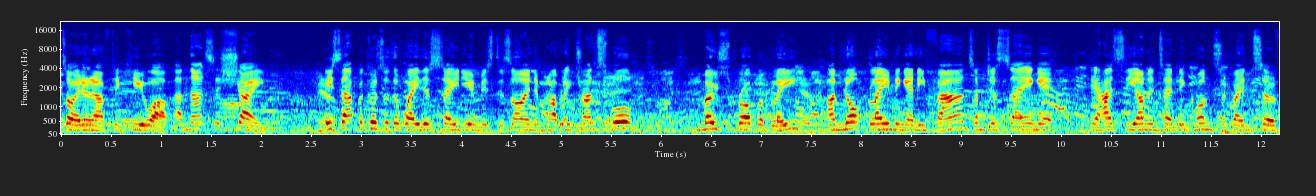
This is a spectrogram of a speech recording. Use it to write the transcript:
so I don't have to queue up. And that's a shame. Is that because of the way the stadium is designed in public transport? Most probably. I'm not blaming any fans. I'm just saying it. It has the unintended consequence of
